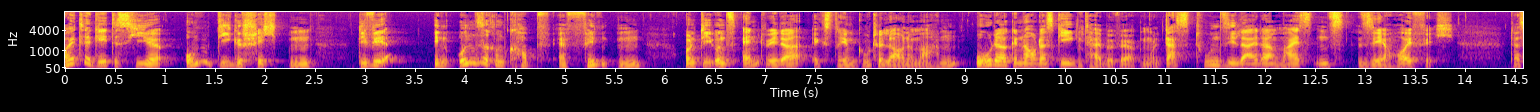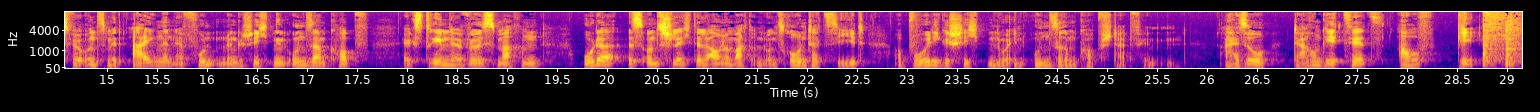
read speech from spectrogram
Heute geht es hier um die Geschichten, die wir in unserem Kopf erfinden und die uns entweder extrem gute Laune machen oder genau das Gegenteil bewirken. Und das tun sie leider meistens sehr häufig, dass wir uns mit eigenen erfundenen Geschichten in unserem Kopf extrem nervös machen oder es uns schlechte Laune macht und uns runterzieht, obwohl die Geschichten nur in unserem Kopf stattfinden. Also darum geht's jetzt. Auf geht's!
